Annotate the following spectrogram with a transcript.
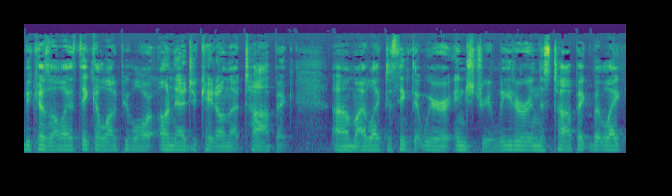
because I think a lot of people are uneducated on that topic. Um, I like to think that we're an industry leader in this topic, but like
